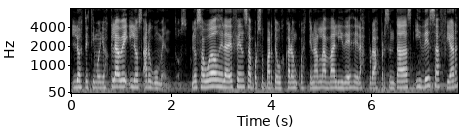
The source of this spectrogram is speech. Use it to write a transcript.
los testimonios clave y los argumentos. Los abogados de la defensa por su parte buscaron cuestionar la validez de las pruebas presentadas y desafiar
